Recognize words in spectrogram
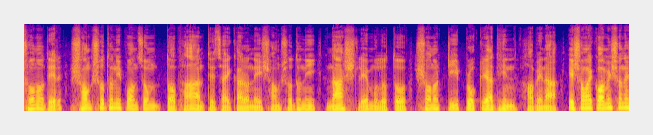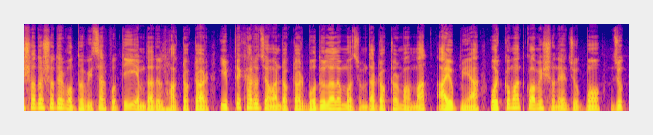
সনদের সংশোধনী পঞ্চম দফা আনতে চাই, কারণ এই সংশোধনী না আসলে মূলত সনদটি প্রক্রিয়াধীন হবে না। এ সময় কমিশনের সদস্যদের মধ্যে বিচারপতি Emdadul Haque, doctor Iftekharuzzaman, doctor Badiul Alam Majumdar, doctor Mohammad Ayub Mia ঐক্যমত কমিশনের যুগ্ম যুক্ত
